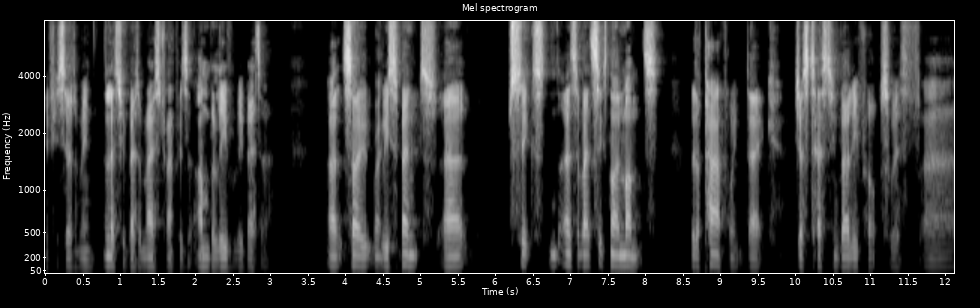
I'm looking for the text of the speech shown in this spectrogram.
if you see what I mean. Unless your better mousetrap is unbelievably better. Uh, so right. we spent uh, six, it's about six, nine months with a PowerPoint deck just testing value props with uh,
